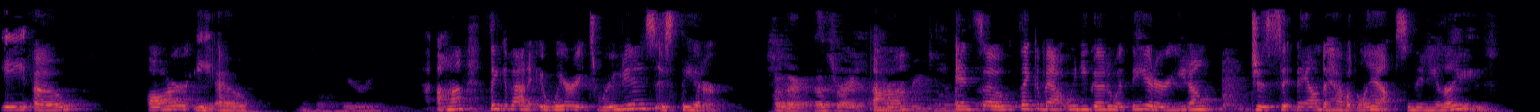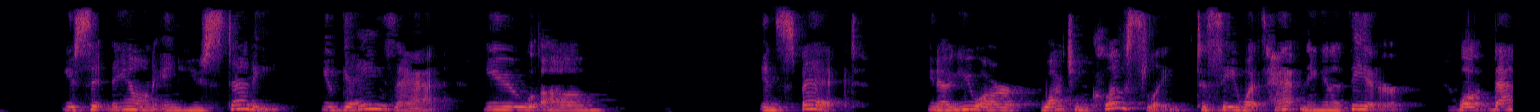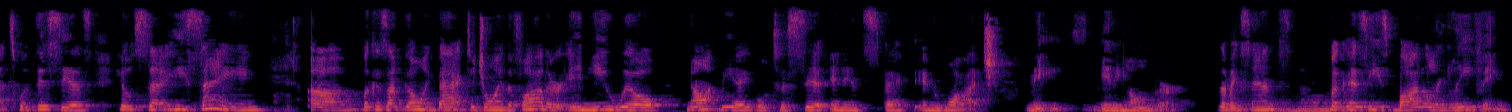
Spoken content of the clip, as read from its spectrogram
E O R E O. That's a. Uh huh. Think about it. Where its root is is theater. Okay, that's right. Uh-huh. remember you telling me And so think about when you go to a theater, you don't just sit down to have a glimpse and then you leave. You sit down and you study. You gaze at. You um, inspect. You know, you are watching closely to see what's happening in a theater. Well, that's what this is. He'll say, he's saying, um, because I'm going back to join the Father, and you will not be able to sit and inspect and watch me any longer. Does that make sense? Because he's bodily leaving,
